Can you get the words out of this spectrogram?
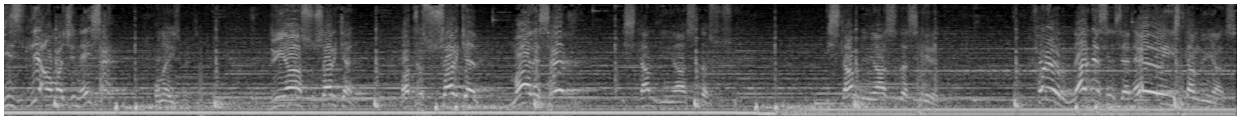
gizli amacı neyse ona hizmet Dünya susarken, Batı susarken maalesef İslam dünyası da susuyor. İslam dünyası da seyrediyor. Soruyorum neredesin sen ey İslam dünyası?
